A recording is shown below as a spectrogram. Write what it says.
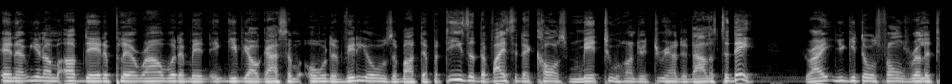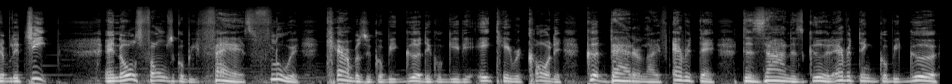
and um, you know, I'm updated, play around with them, and, and, give y'all guys some older videos about that. But these are devices that cost mid 200 300 dollars today, right? You get those phones relatively cheap. And those phones are gonna be fast, fluid. Cameras are gonna be good. They're gonna give you 8K recording, good battery life, everything. Design is good. Everything gonna be good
